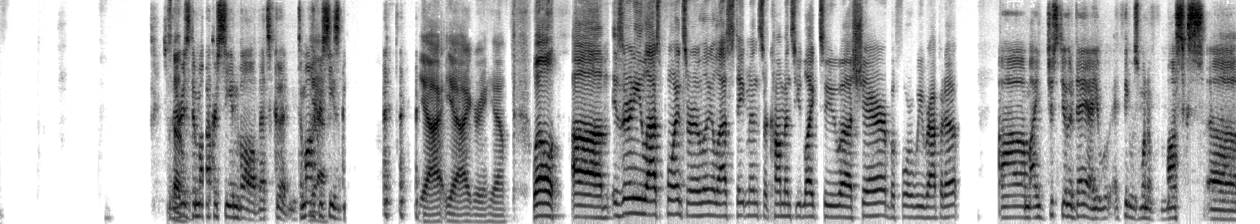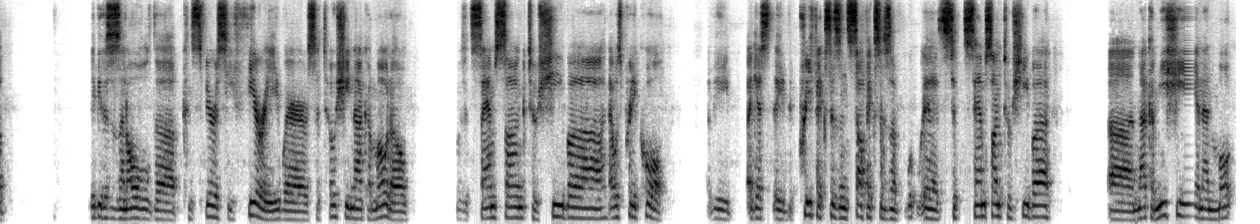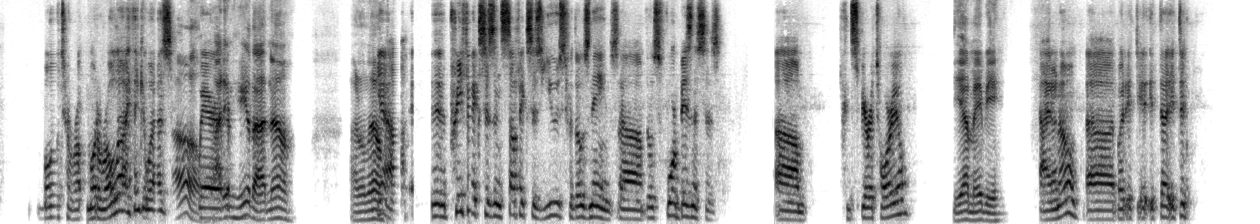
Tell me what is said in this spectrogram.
So, so there is democracy involved. That's good. Democracy yeah. is good. yeah, yeah, I agree. Yeah. Well, um, is there any last points or any last statements or comments you'd like to uh, share before we wrap it up? Um, I just the other day, I, I think it was one of Musk's. Uh, maybe this is an old uh, conspiracy theory where Satoshi Nakamoto was it Samsung, Toshiba. That was pretty cool. The I guess the, the prefixes and suffixes of uh, Samsung, Toshiba, uh, Nakamichi, and then Mo- Motorola. I think it was. Oh, where I didn't hear that. No, I don't know. Yeah, the prefixes and suffixes used for those names, uh, those four businesses, um, conspiratorial. Yeah, maybe. I don't know, uh, but it it it, it did.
